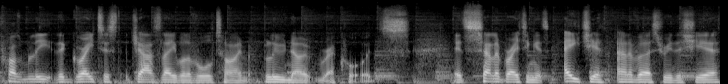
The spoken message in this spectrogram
probably the greatest jazz label of all time, Blue Note Records. It's celebrating its 80th anniversary this year.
